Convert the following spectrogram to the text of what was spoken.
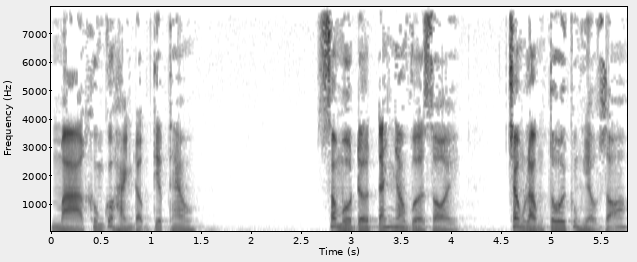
mà không có hành động tiếp theo. Sau một đợt đánh nhau vừa rồi, trong lòng tôi cũng hiểu rõ,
